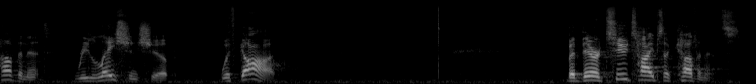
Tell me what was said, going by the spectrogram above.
covenant relationship with God. But there are two types of covenants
